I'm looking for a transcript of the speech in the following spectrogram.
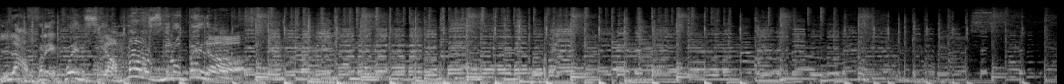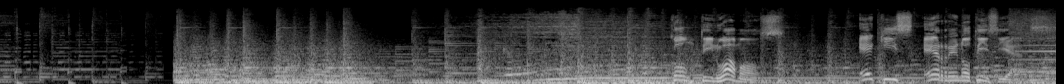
la frecuencia más grupera. Continuamos. XR Noticias.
